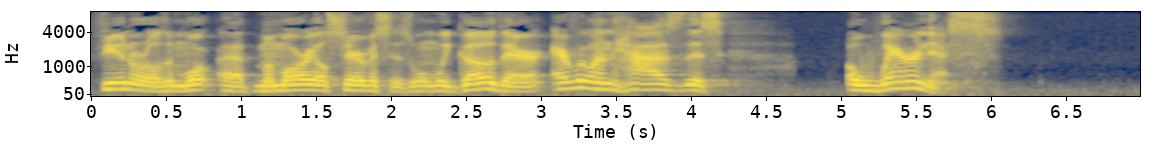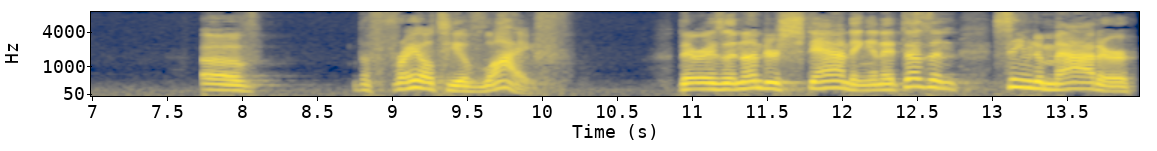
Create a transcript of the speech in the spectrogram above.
funerals and memorial services. When we go there, everyone has this awareness of the frailty of life. There is an understanding, and it doesn't seem to matter.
